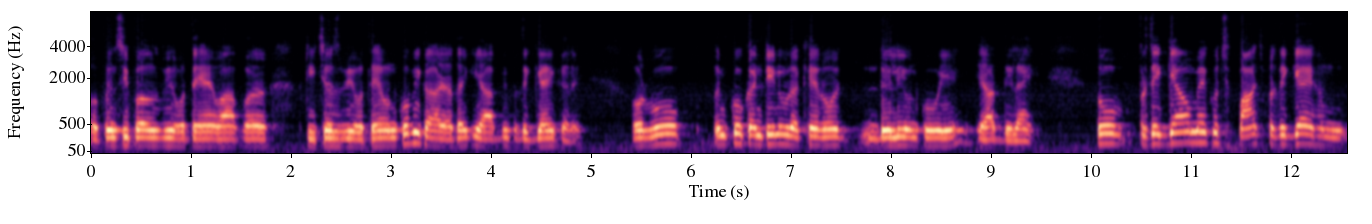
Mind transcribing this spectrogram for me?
और प्रिंसिपल भी होते हैं, वहाँ पर टीचर्स भी होते हैं, उनको भी कहा जाता है कि आप भी प्रतिज्ञाएँ करें। और वो उनको कंटिन्यू रखें रोज डेली उनको ये याद दिलाएँ। तो प्रतिज्ञाओं में कुछ पाँच प्रतिज्ञाएँ हम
